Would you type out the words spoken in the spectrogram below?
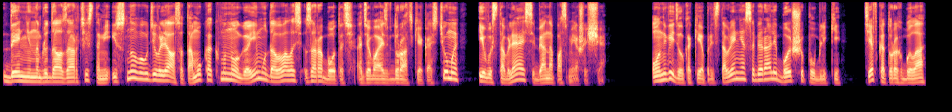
Дэнни наблюдал за артистами и снова удивлялся тому, как много им удавалось заработать, одеваясь в дурацкие костюмы и выставляя себя на посмешище. Он видел, какие представления собирали больше публики, те, в которых была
